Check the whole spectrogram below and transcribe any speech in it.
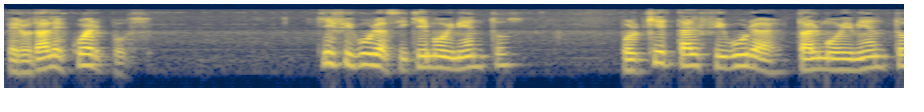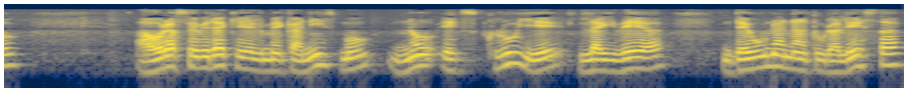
Pero tales cuerpos, ¿qué figuras y qué movimientos? ¿Por qué tal figura, tal movimiento? Ahora se verá que el mecanismo no excluye la idea de una naturaleza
